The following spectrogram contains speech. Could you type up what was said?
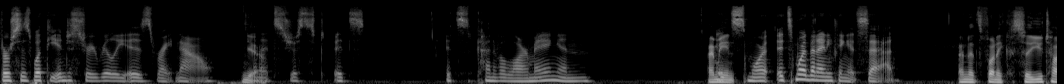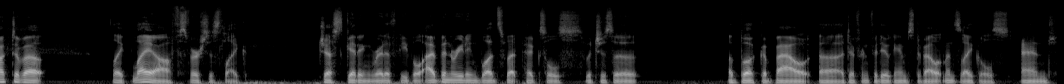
versus what the industry really is right now. And Yeah. it's just it's it's kind of alarming and I mean, it's more it's more than anything it's sad. and it's funny 'cause- so you talked about like layoffs versus like just getting rid of people. I've been reading Blood Sweat Pixels, which is a a book about uh, different video games development cycles and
